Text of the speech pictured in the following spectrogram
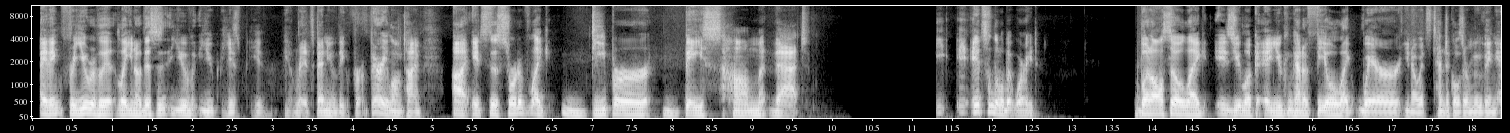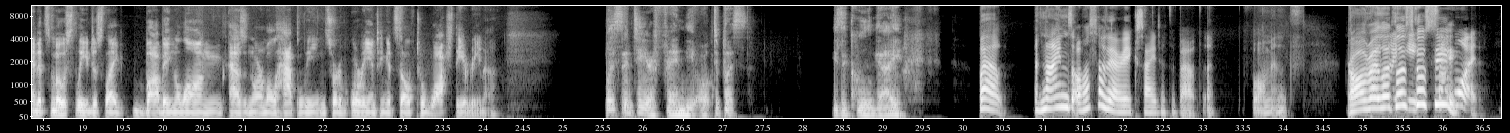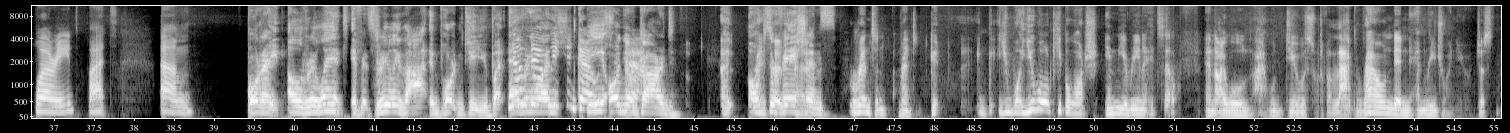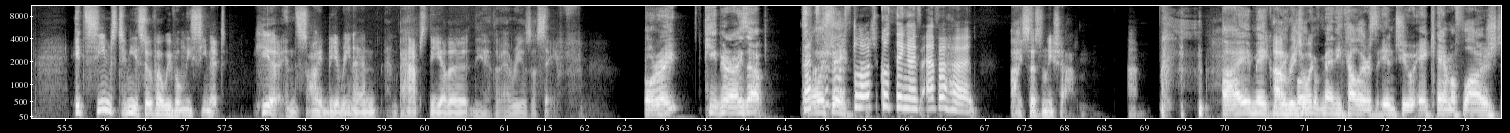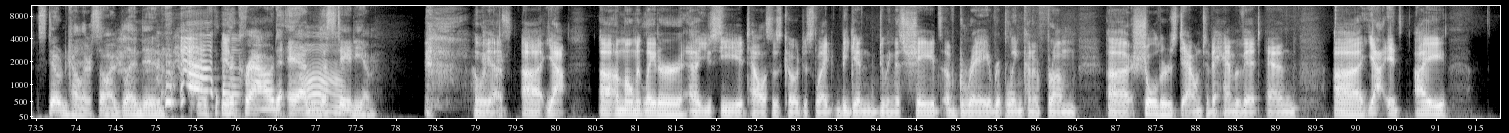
I think for you, you know, this is you. You he's he, it's been you for a very long time. Uh, it's this sort of like deeper bass hum that it's a little bit worried, but also like as you look and you can kind of feel like where you know its tentacles are moving, and it's mostly just like bobbing along as normal, happily, and sort of orienting itself to watch the arena. Listen to your friend the octopus. He's a cool guy. well, Nine's also very excited about the performance. All right, let's let's go see. Somewhat worried, but um, All right, I'll relent if it's really that important to you. But no, no, everyone, we should go. be we on should your go. guard. Uh, Ren- uh, uh, Observations. Renton, Renton, g- g- you well, you all keep a watch in the arena itself, and I will I will do sort of a lap around and and rejoin you. Just it seems to me so far we've only seen it here inside the arena, and and perhaps the other the other areas are safe. All right, keep your eyes up. That's, That's the say. most logical thing I've ever heard. I certainly shall. I make my I'll cloak of many colors into a camouflaged stone color, so I blend in with the crowd and the Oh. stadium. Oh yes, uh, yeah. Uh, a moment later, uh, you see Talus's coat just like begin doing this shades of gray, rippling kind of from uh, shoulders down to the hem of it, and uh, yeah, it's I.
